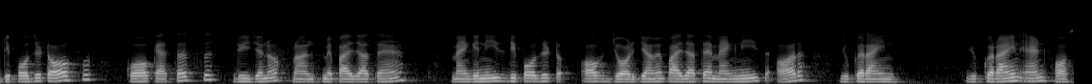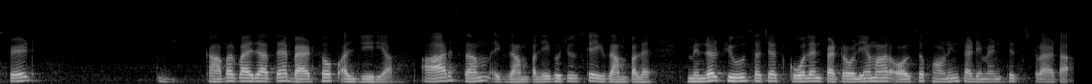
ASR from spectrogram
deposit of Caucasus region of France में पाए जाते हैं। मैंगनीज डिपॉजिट ऑफ़ जॉर्जिया में पाए जाते हैं मैंगनीज और यूक्राइन यूक्राइन एंड फॉस्फेट कहाँ पर पाए जाते हैं? Beds of Algeria are some example ये कुछ उसके एग्ज़ाम्पल है। Mineral fuel such as coal and petroleum are also found in sedimented strata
